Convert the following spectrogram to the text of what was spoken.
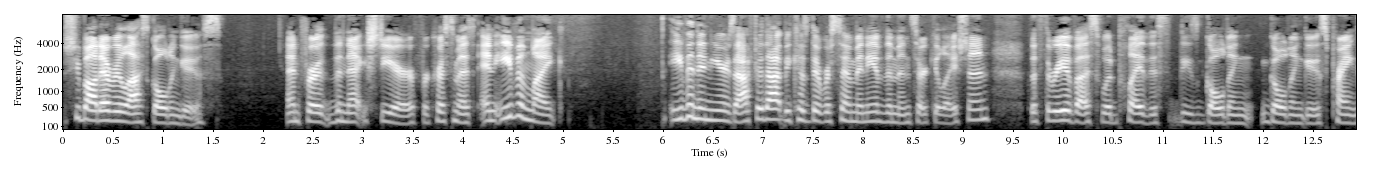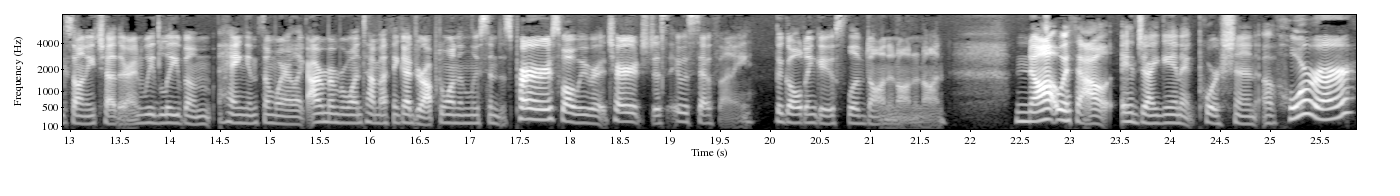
She bought every last golden goose and for the next year for Christmas. And even like even in years after that because there were so many of them in circulation the three of us would play this these golden golden goose pranks on each other and we'd leave them hanging somewhere. Like i remember one time i think i dropped one in lucinda's purse while we were at church. Just it was so funny. The golden goose lived on and on and on. Not without a gigantic portion of horror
